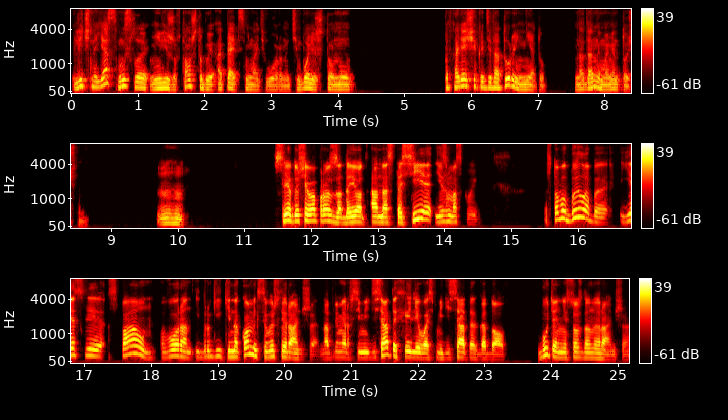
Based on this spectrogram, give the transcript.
лично я смысла не вижу в том, чтобы опять снимать Ворона. Тем более, что, ну, подходящей кандидатуры нету. На данный момент точно. Мгм. Следующий вопрос задает Анастасия из Москвы. Что бы было бы, если Спаун, Ворон и другие кинокомиксы вышли раньше, например, в 70-х или 80-х годов, будь они созданы раньше?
